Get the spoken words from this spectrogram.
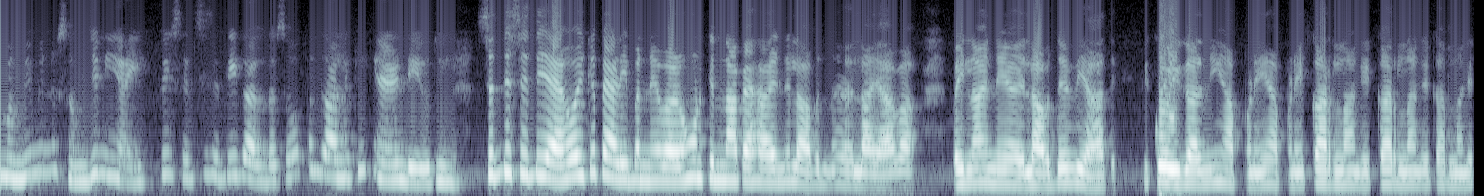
ਮੰਮੀ ਮੈਨੂੰ ਸਮਝ ਨਹੀਂ ਆਈ। ਤੁਸੀਂ ਸਿੱਧੀ ਸਿੱਧੀ ਗੱਲ ਦੱਸੋ ਪਰ ਗੱਲ ਕੀ ਕਹਿਣ ਡੇ ਹੋ ਤੁਸੀਂ? ਸਿੱਧੇ ਸਿੱਧੇ ਐ ਹੋਈ ਕਿ ਪੈਲੀ ਬੰਨੇ ਵਾਲਾ ਹੁਣ ਕਿੰਨਾ ਪੈਸਾ ਇਹਨੇ ਅਹ ਲਾਇਆ ਵਾ। ਪਹਿਲਾਂ ਇਹਨੇ ਲਵ ਦੇ ਵਿਆਹ ਤੇ ਵੀ ਕੋਈ ਗੱਲ ਨਹੀਂ ਆਪਣੇ ਆਪਣੇ ਕਰ ਲਾਂਗੇ ਕਰ ਲਾਂਗੇ ਕਰ ਲਾਂਗੇ।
